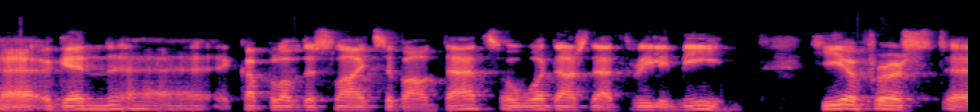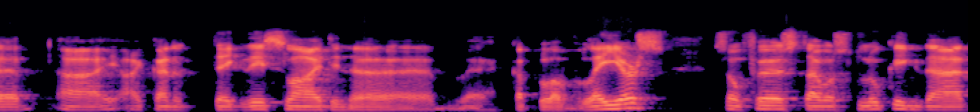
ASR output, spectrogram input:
uh, again, uh, a couple of the slides about that. So what does that really mean? Here first, uh, I, I, kind of take this slide in a, a, couple of layers. So first I was looking that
